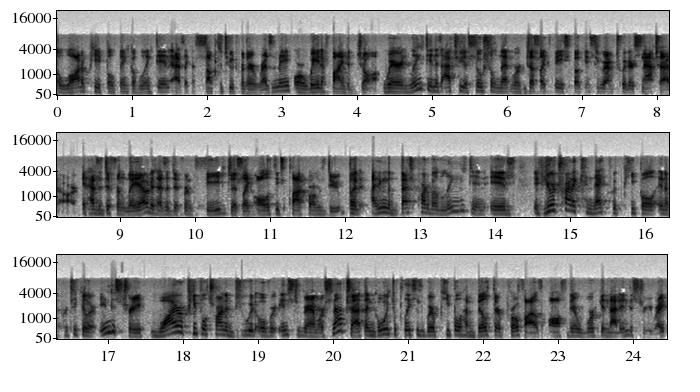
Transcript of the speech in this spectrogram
a lot of people think of LinkedIn as like a substitute for their resume or a way to find a job, where LinkedIn is actually a social network just like Facebook, Instagram, Twitter, Snapchat are. It has a different layout, it has a different feed, just like all of these platforms do. But I think the best part about LinkedIn is if you're trying to connect with people in a particular industry, why are people trying to do it over Instagram or Snapchat than going to places where people have built their profiles off their work in that industry, right?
